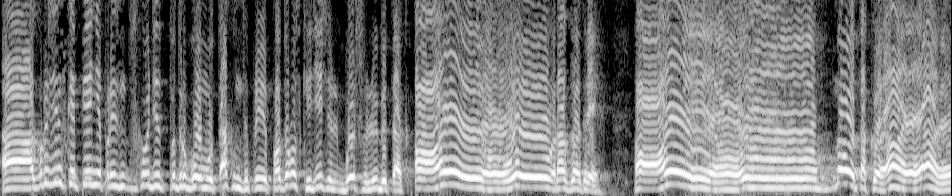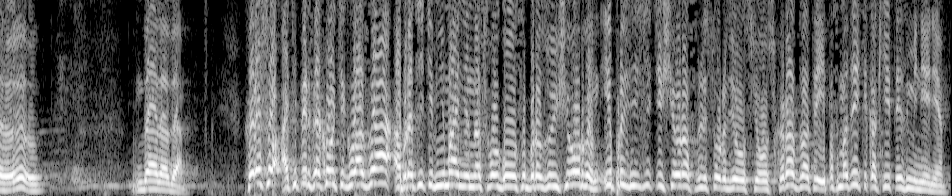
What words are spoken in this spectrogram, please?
А грузинское пение происходит по-другому. Так, например, подростки, дети больше любят так. Раз, два, три. Ну, такое. А, Да-да-да. Хорошо, а теперь закройте глаза, обратите внимание на свой голосообразующий орган и произнесите еще раз в лесу родилась щелочка. Раз, два, три. И посмотрите какие-то изменения.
